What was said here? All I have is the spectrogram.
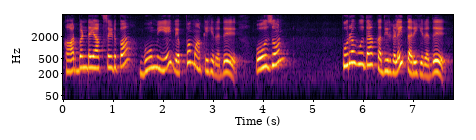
கார்பன் டை ஆக்சைடுப்பா? பூமியை வெப்பமாக்குகிறது. ஓசோன் புற ஊதா கதிர்களை தருகிறது.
